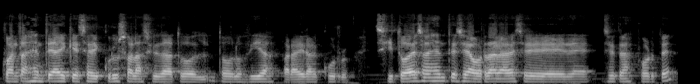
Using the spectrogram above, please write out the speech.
¿cuánta gente hay que se cruza la ciudad todos los días para ir al curro? Si toda esa gente se ahorrara ese, ese transporte,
